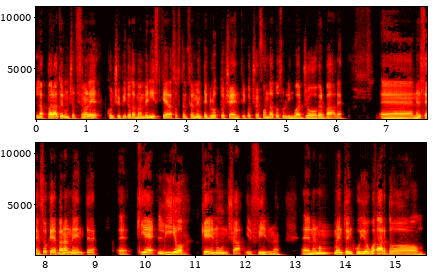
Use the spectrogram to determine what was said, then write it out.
l'apparato enunciazionale concepito da Benveniste che era sostanzialmente glottocentrico, cioè fondato sul linguaggio verbale, eh, nel senso che banalmente eh, chi è l'io che enuncia il film? Eh, nel momento in cui io guardo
